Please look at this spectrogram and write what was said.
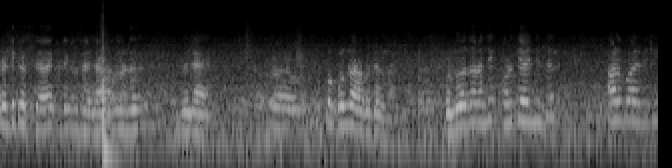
ക്രിട്ടിക്കൽ സ്റ്റേജ് ക്രിട്ടിക്കൽ സ്റ്റേജ് അതുകൊണ്ട് പിന്നെ ഇപ്പം കൊണ്ടു നടക്കത്തില്ല കൊണ്ടുവന്ന് പറഞ്ഞ് കുറച്ച് കഴിഞ്ഞിട്ട് ആൾ പോയതിട്ട്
